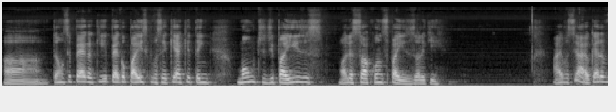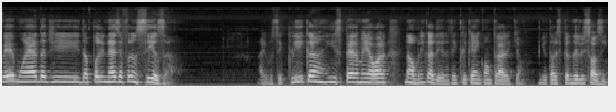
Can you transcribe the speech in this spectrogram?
Ah, então você pega aqui, pega o país que você quer. Aqui tem um monte de países. Olha só quantos países, olha aqui. Aí você, ah, eu quero ver moeda de, da Polinésia Francesa. Aí você clica e espera meia hora. Não, brincadeira, tem que clicar em encontrar aqui, ó. Eu tava esperando ele sozinho.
